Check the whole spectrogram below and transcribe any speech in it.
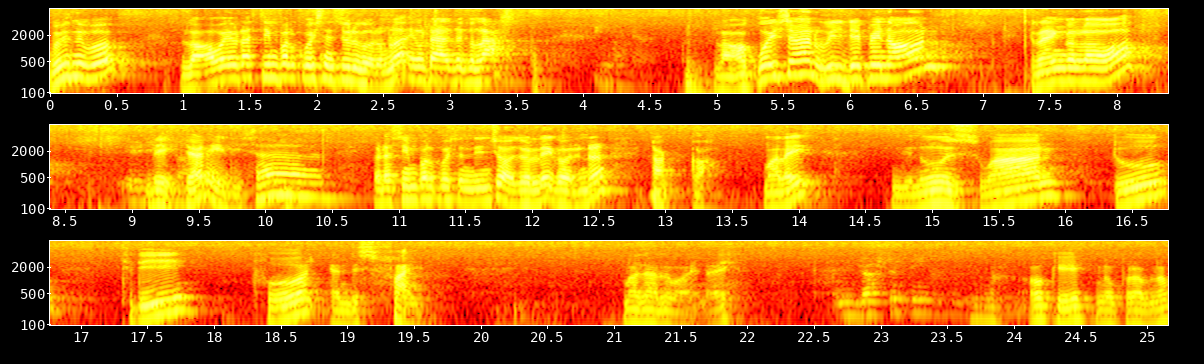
बुझ्नुभयो ल अब एउटा सिम्पल क्वेसन सुरु गरौँ ल। एउटा आजको लास्ट ल question which depend on triangle of vector addition एउटा सिम्पल क्वेसन दिन्छु हजुरले गरेर टक्क। मलाई दिनुहोस्। One two three four and this five मजाले भएन है। ओके नो प्रब्लम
